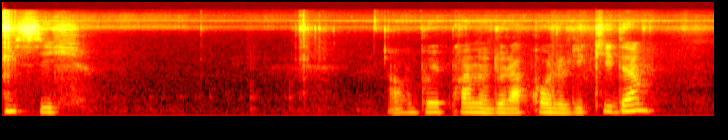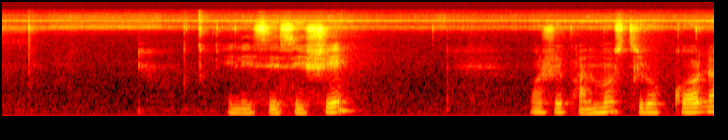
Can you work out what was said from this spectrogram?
ici. Alors, vous pouvez prendre de la colle liquide et laisser sécher. Moi, je vais prendre mon stylo colle.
